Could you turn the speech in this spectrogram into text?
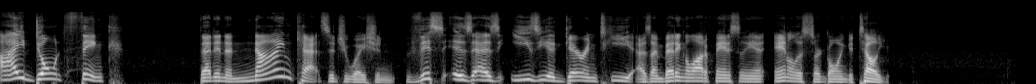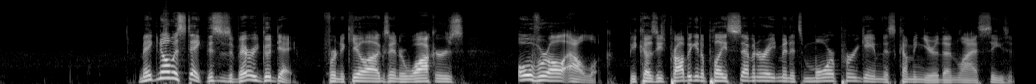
I don't think that in a nine cat situation, this is as easy a guarantee as I'm betting a lot of fantasy analysts are going to tell you. Make no mistake, this is a very good day for Nickeil Alexander Walker's overall outlook because he's probably going to play seven or eight minutes more per game this coming year than last season.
